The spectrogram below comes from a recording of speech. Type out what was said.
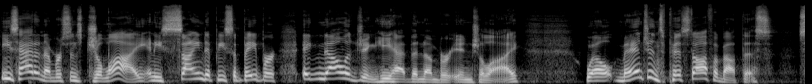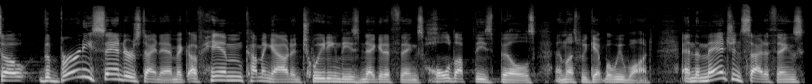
He's had a number since July, and he signed a piece of paper acknowledging he had the number in July. Well, Manchin's pissed off about this. So the Bernie Sanders dynamic of him coming out and tweeting these negative things, hold up these bills unless we get what we want, and the Manchin side of things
